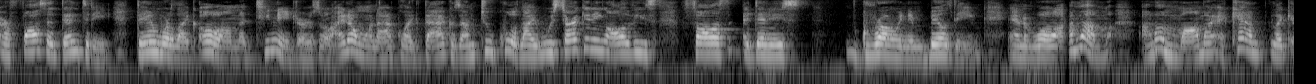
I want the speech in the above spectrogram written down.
our false identity. Then we're like oh i'm a teenager so i don't want to act like that because i'm too cool. Like we start getting all these false identities growing and building. And well i'm a i'm a mom. I can't like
